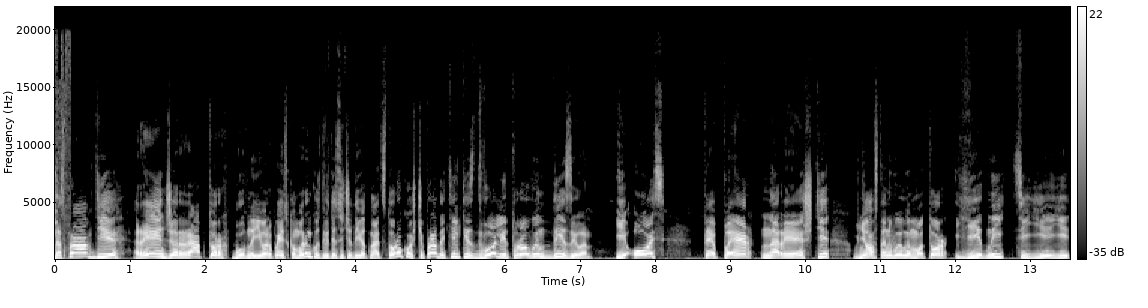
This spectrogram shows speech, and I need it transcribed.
Насправді Ranger Raptor був на європейському ринку з 2019 року, щоправда, тільки з дволітровим дизелем. І ось тепер, нарешті, в нього встановили мотор гідний цієї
